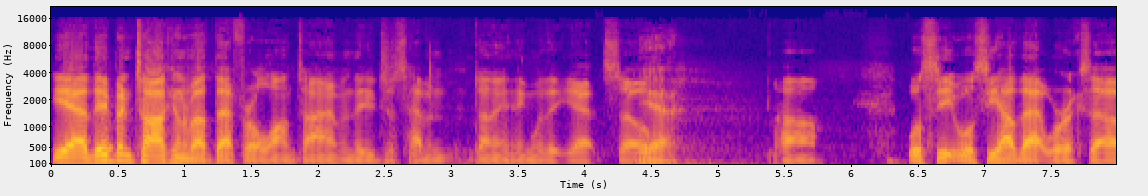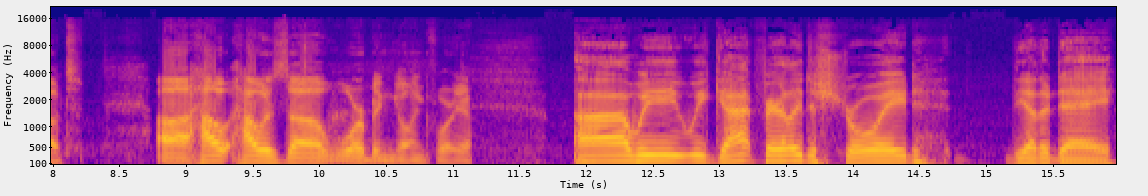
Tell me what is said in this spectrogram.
yeah, they've been talking about that for a long time, and they just haven't done anything with it yet. So Yeah. we'll see. We'll see how that works out. Uh, how how has uh, war been going for you? Uh, we we got fairly destroyed the other day.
